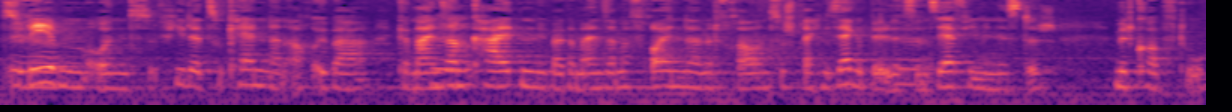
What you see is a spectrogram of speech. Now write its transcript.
zu ja. leben und viele zu kennen, dann auch über Gemeinsamkeiten, ja. über gemeinsame Freunde mit Frauen zu sprechen, die sehr gebildet ja. sind, sehr feministisch, mit Kopftuch.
